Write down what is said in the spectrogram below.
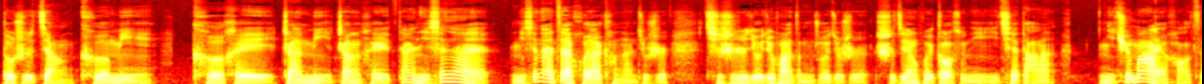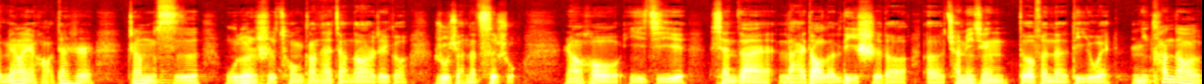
都是讲科密、科黑、詹密、詹黑，但是你现在，你现在再回来看看，就是其实有句话怎么说，就是时间会告诉你一切答案。你去骂也好，怎么样也好，但是詹姆斯无论是从刚才讲到的这个入选的次数。然后以及现在来到了历史的呃全明星得分的第一位，你看到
